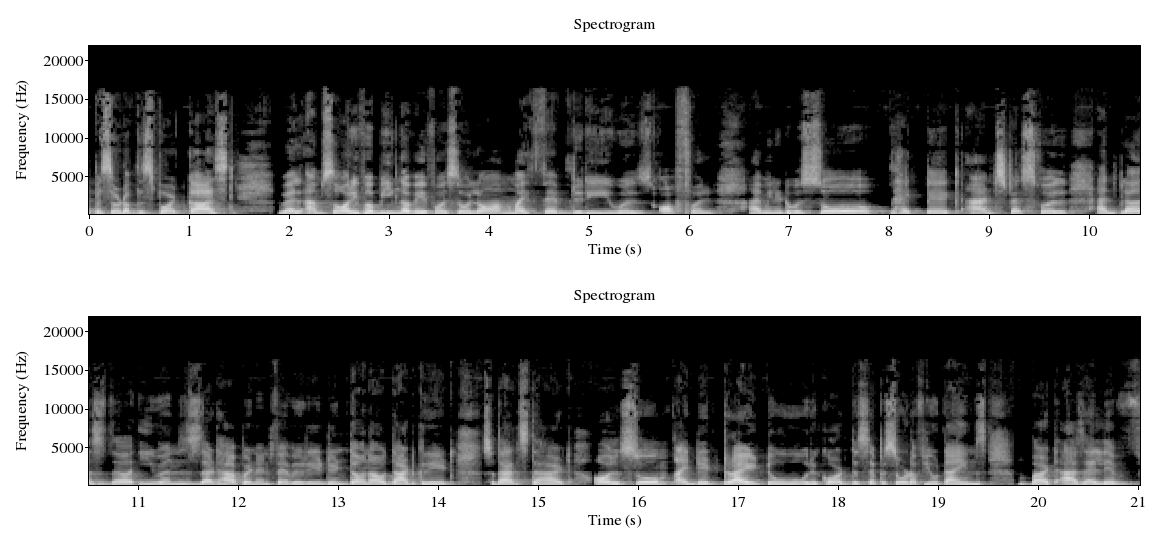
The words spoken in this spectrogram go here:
episode of this podcast. Well, I'm sorry for being away for so long. My February was awful. I mean, it was so hectic and stressful, and plus, the events that happened in February didn't turn out that great. So, that's that. Also, I did try to record this episode a few times, but as I live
